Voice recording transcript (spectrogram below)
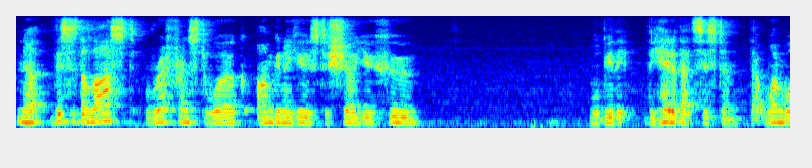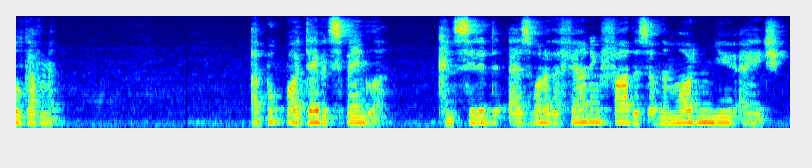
Now, this is the last referenced work I'm going to use to show you who will be the, the head of that system, that one world government. A book by David Spangler, considered as one of the founding fathers of the modern New Age.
